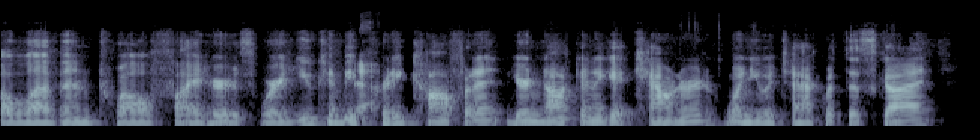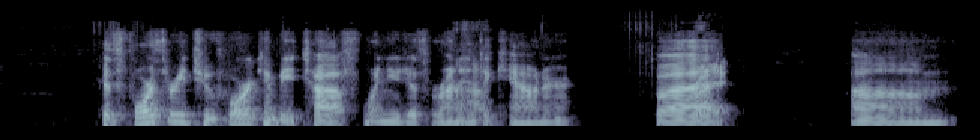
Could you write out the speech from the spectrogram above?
11, 12 fighters where you can be yeah. pretty confident you're not going to get countered when you attack with this guy. Because 4324 can be tough when you just run uh-huh. into counter. But, right. um,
